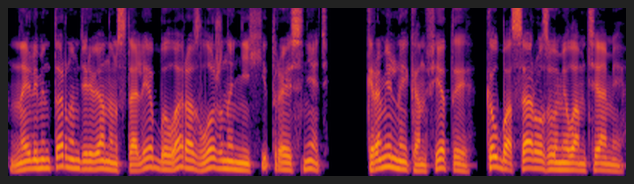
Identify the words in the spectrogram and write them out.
на элементарном деревянном столе была разложена нехитрая снеть. Карамельные конфеты, колбаса розовыми ломтями,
